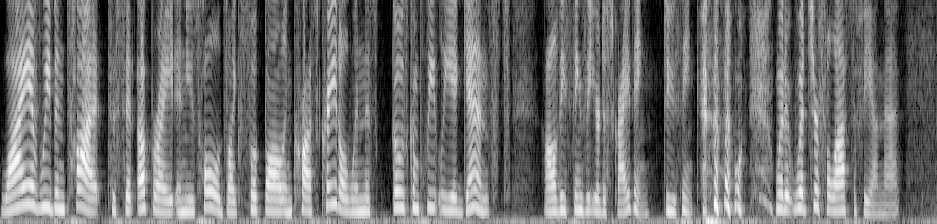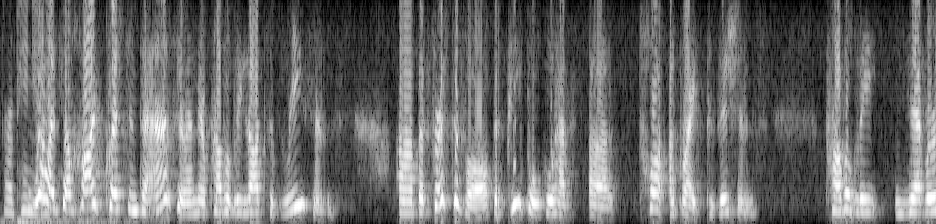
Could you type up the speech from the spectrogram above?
why have we been taught to sit upright and use holds like football and cross cradle when this goes completely against all these things that you're describing? Do you think? what what's your philosophy on that opinion? Well, it's a hard question to answer, and there are probably lots of reasons. Uh, but first of all, the people who have uh, taught upright positions probably never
